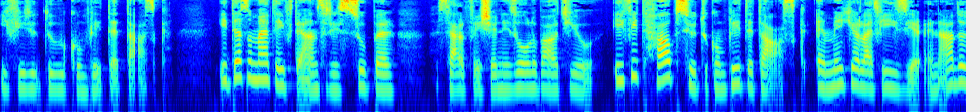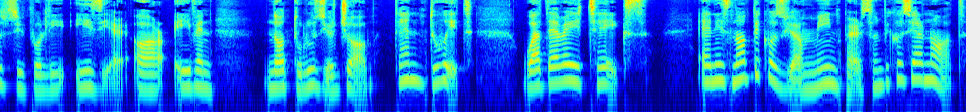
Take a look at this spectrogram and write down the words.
if you do complete that task. It doesn't matter if the answer is super selfish and is all about you. If it helps you to complete the task and make your life easier and other people easier or even not to lose your job, then do it. Whatever it takes. And it's not because you're a mean person, because you're not.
